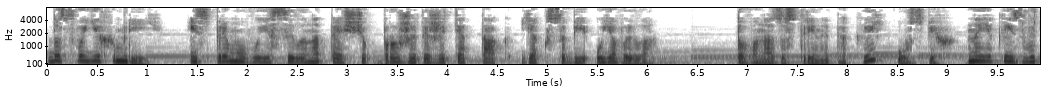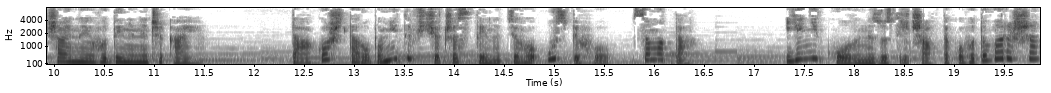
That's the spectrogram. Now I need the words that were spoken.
до своїх мрій і спрямовує сили на те, щоб прожити життя так, як собі уявила то вона зустріне такий успіх, на який звичайної години не чекає. Також Таро помітив, що частина цього успіху самота. Я ніколи не зустрічав такого товариша,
